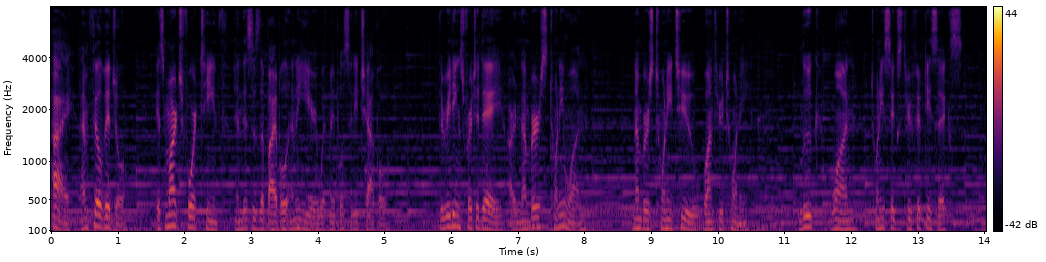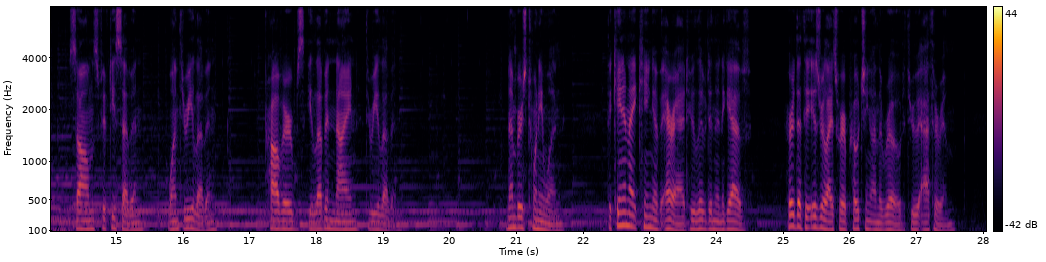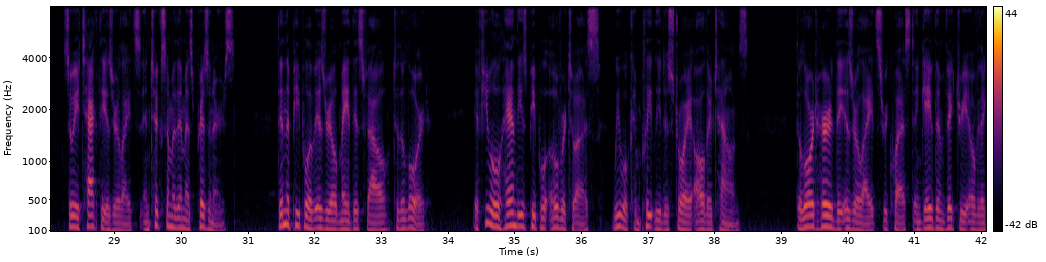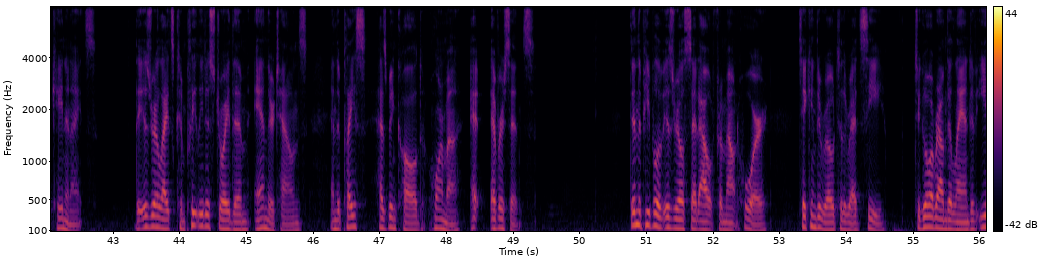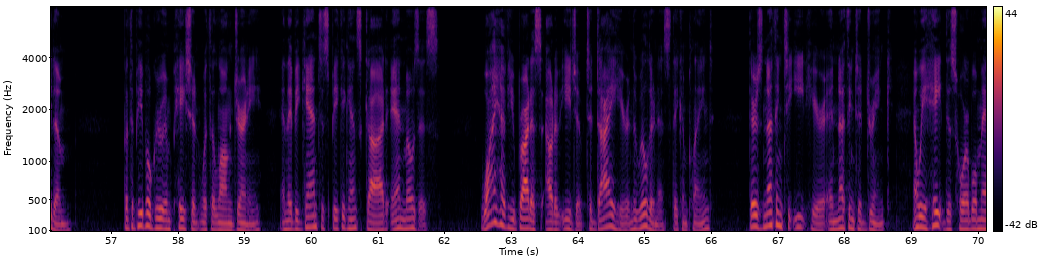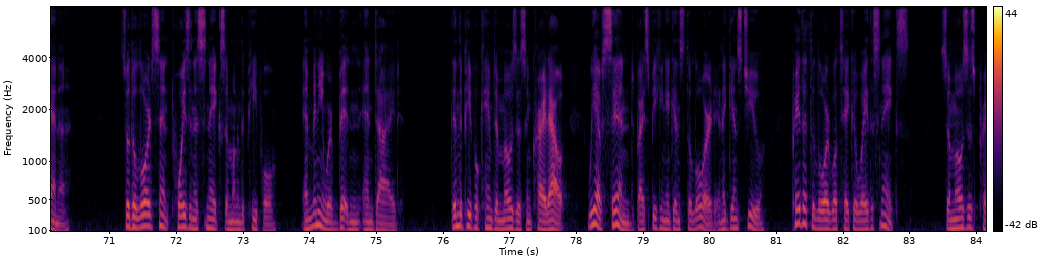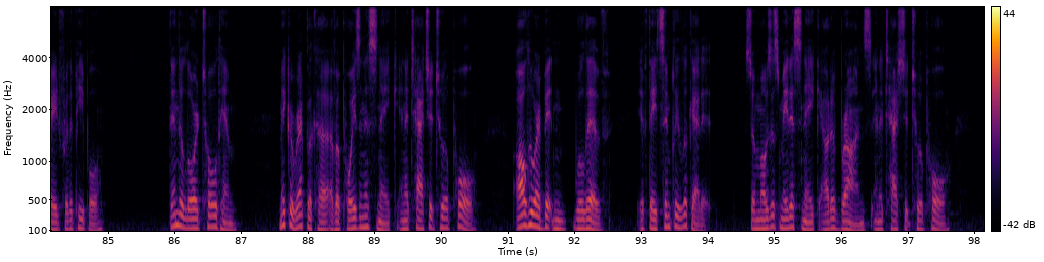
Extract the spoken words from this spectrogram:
Hi, I'm Phill Vigil. It's March 14th, and this is the Bible in a Year with Maple City Chapel. The readings for today are Numbers 21, Numbers 22, 1 through 20, Luke 1, 26 through 56, Psalms 57, 1 through 11, Proverbs 11, 9 through 11. Numbers 21. The Canaanite king of Arad, who lived in the Negev, heard that the Israelites were approaching on the road through Atharim. So he attacked the Israelites and took some of them as prisoners. Then the people of Israel made this vow to the Lord If you will hand these people over to us, we will completely destroy all their towns. The Lord heard the Israelites' request and gave them victory over the Canaanites. The Israelites completely destroyed them and their towns, and the place has been called Hormah ever since. Then the people of Israel set out from Mount Hor, taking the road to the Red Sea, to go around the land of Edom but the people grew impatient with the long journey, and they began to speak against God and Moses. Why have you brought us out of Egypt to die here in the wilderness? They complained. There is nothing to eat here and nothing to drink, and we hate this horrible manna. So the Lord sent poisonous snakes among the people, and many were bitten and died. Then the people came to Moses and cried out, We have sinned by speaking against the Lord and against you. Pray that the Lord will take away the snakes. So Moses prayed for the people. Then the Lord told him, Make a replica of a poisonous snake and attach it to a pole. All who are bitten will live, if they simply look at it. So Moses made a snake out of bronze and attached it to a pole.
